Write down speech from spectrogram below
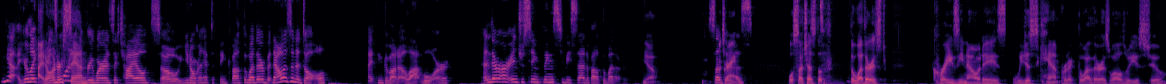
Yeah, you're like I don't understand- everywhere as a child, so you don't really have to think about the weather. But now as an adult, I think about it a lot more, and there are interesting things to be said about the weather, Yeah. such Agreed. as Well, such as the the weather is crazy nowadays. We just can't predict the weather as well as we used to.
